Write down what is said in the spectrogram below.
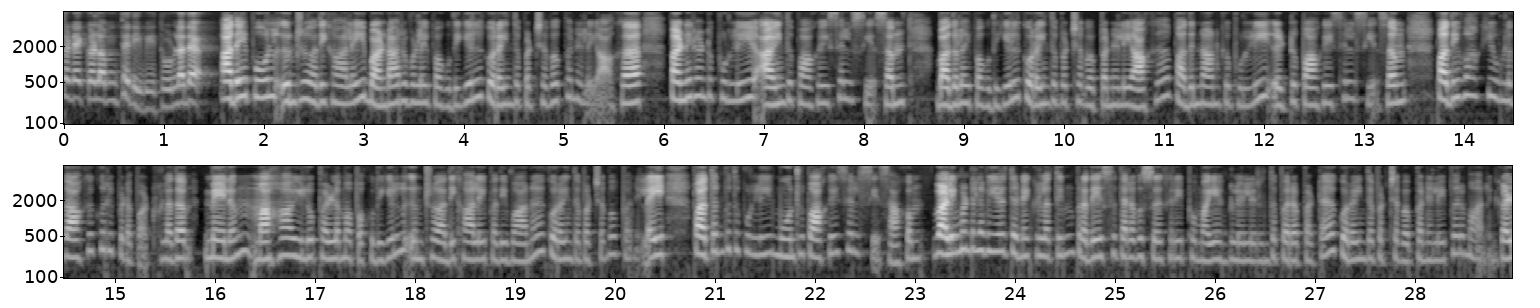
திணைக்களம் தெரிவித்துள்ளது. அதேபோல் இன்று அதிகாலை பண்டாரவளை பகுதியில் குறைந்தபட்ச வெப்பநிலையாக பன்னிரண்டு புள்ளி ஐந்து பாகை செல்சியஸும் பதுளை பகுதியில் குறைந்தபட்ச வெப்பநிலையாக பதினான்கு புள்ளி எட்டு பாகை செல்சியஸும் பதிவாகியுள்ளதாக குறிப்பிடப்பட்டுள்ளது. மேலும் மகா இலு பள்ளம பகுதியில் இன்று அதிகாலை பதிவான குறைந்தபட்ச வெப்பநிலை பத்தொன்பது புள்ளி மூன்று பாகை செல்சியஸ் ஆகும் வளிமண்டலவியல் திணைக்களத்தின் பிரதேச தரவு சேகரிப்பு மையங்களிலிருந்து பெறப்பட்ட குறைந்தபட்ச வெப்பநிலை பெருமானங்கள்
